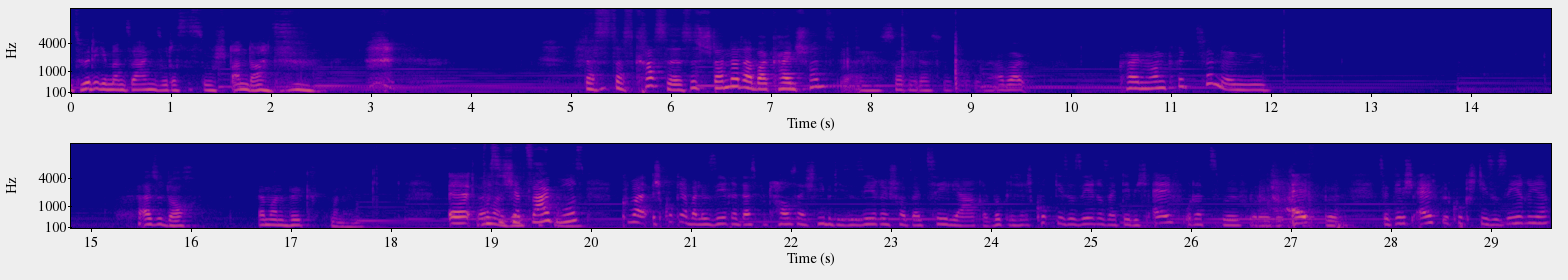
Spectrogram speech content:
Jetzt würde jemand sagen, so, das ist so Standard. Das ist das Krasse. Es ist Standard, aber kein Schwanz. Sorry, das ist so gut? Aber kein Mann kriegt's hin irgendwie. Also doch. Wenn man will, kriegt man hin. Äh, was ich will, jetzt sagen kriegt muss, guck mal, ich gucke ja bei der Serie Desperate Housewives. Ich liebe diese Serie schon seit zehn Jahren. Wirklich. Ich gucke diese Serie, seitdem ich elf oder zwölf oder so. Elf bin. Seitdem ich elf bin, gucke ich diese Serie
